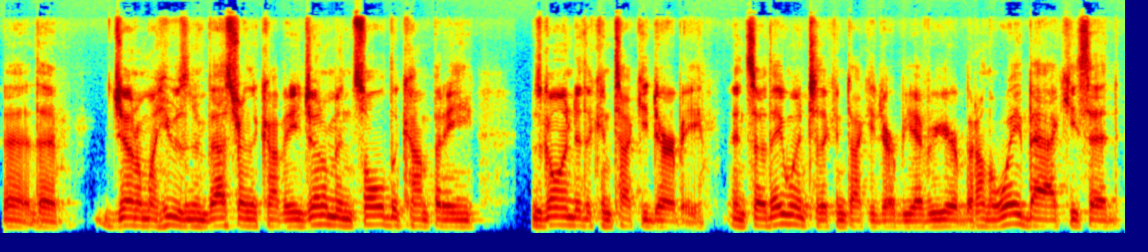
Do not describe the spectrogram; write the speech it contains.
the the gentleman he was an investor in the company. The gentleman sold the company was going to the Kentucky Derby and so they went to the Kentucky Derby every year but on the way back he said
